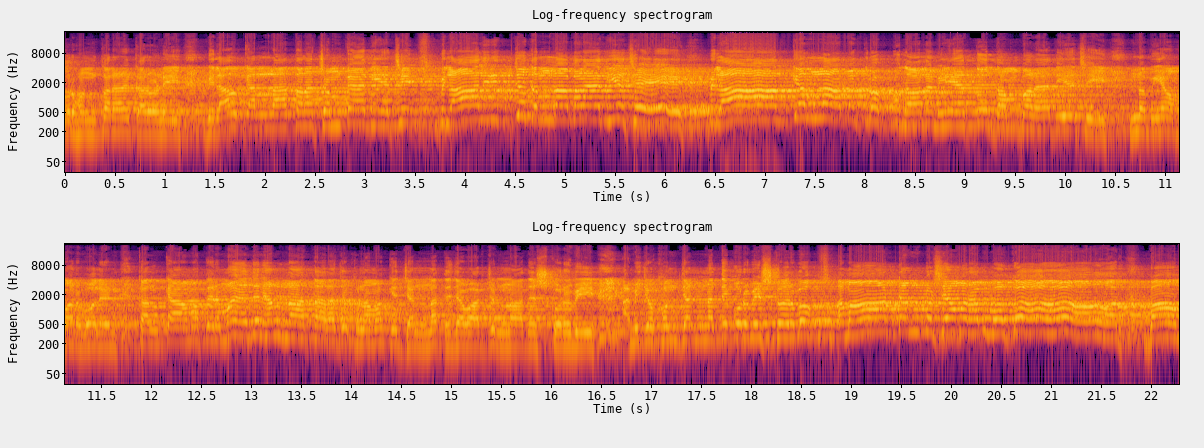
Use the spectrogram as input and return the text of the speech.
গ্রহণ করার কারণে বেলালকে আল্লাহ তারা চমকায় দিয়েছে, বেলালের ইজ্জত আল্লাহ বানায় দিয়েছে। আমি যখন জান্নাতে প্রবেশ করব, আমার ডান পাশে আমার আবু বকর, বাম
